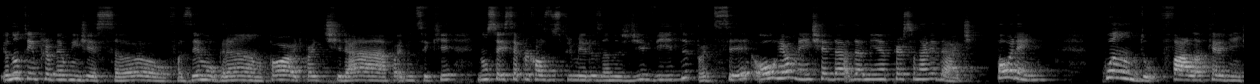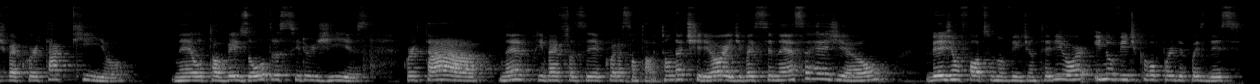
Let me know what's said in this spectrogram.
Eu não tenho problema com injeção, fazer hemograma, pode, pode tirar, pode não sei o quê. Não sei se é por causa dos primeiros anos de vida, pode ser, ou realmente é da, da minha personalidade. Porém, quando fala que a gente vai cortar aqui, ó, né? Ou talvez outras cirurgias, cortar, né? Quem vai fazer coração tal. Então, da tireoide vai ser nessa região Vejam fotos no vídeo anterior e no vídeo que eu vou pôr depois desse.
